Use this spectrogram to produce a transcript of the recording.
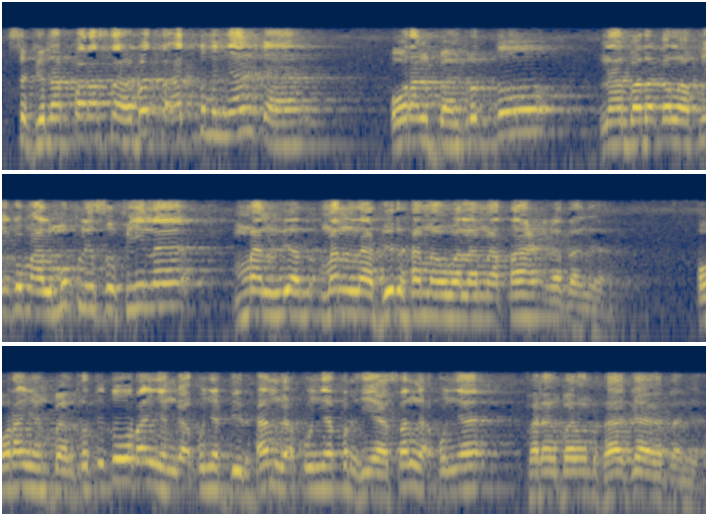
Segenap para sahabat saat itu menyangka orang bangkrut itu na barakallahu fikum al-muflisu fina man man la dirham wala mata' katanya. Orang yang bangkrut itu orang yang enggak punya dirham, enggak punya perhiasan, enggak punya barang-barang berharga katanya.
